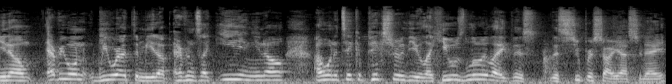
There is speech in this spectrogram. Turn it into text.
you know, everyone we were at the meetup, everyone's like, Ian, you know, I want to take a picture with you. Like he was literally like this this superstar yesterday.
